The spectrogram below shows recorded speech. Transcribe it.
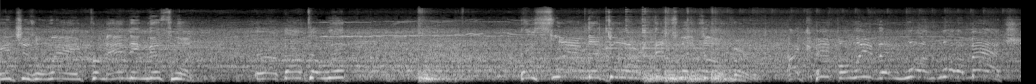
Inches away from ending this one. They're about to whip. They slam the door. This one's over. I can't believe they won. What a match.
